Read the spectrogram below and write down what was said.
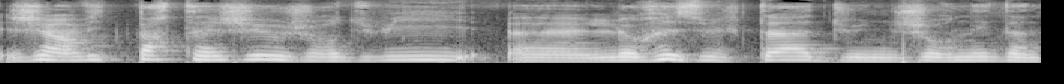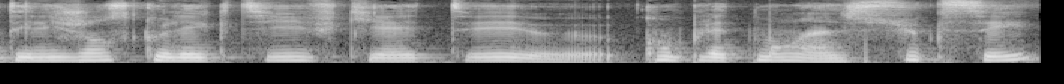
J'ai envie de partager aujourd'hui euh, le résultat d'une journée d'intelligence collective qui a été euh, complètement un succès.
